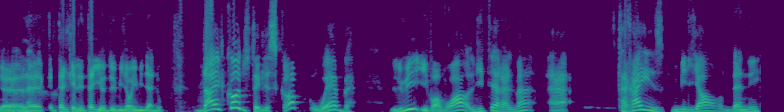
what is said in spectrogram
Euh, telle qu'elle était il y a 2 millions et demi d'années. Dans le cas du télescope Webb, lui, il va voir littéralement à 13 milliards d'années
